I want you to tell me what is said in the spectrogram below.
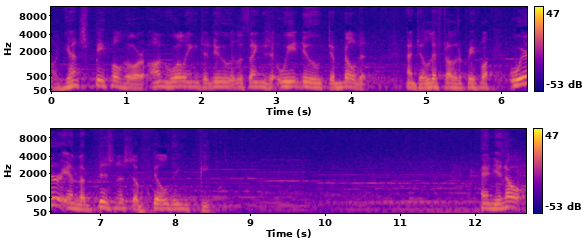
against people who are unwilling to do the things that we do to build it and to lift other people. We're in the business of building people. And you know,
